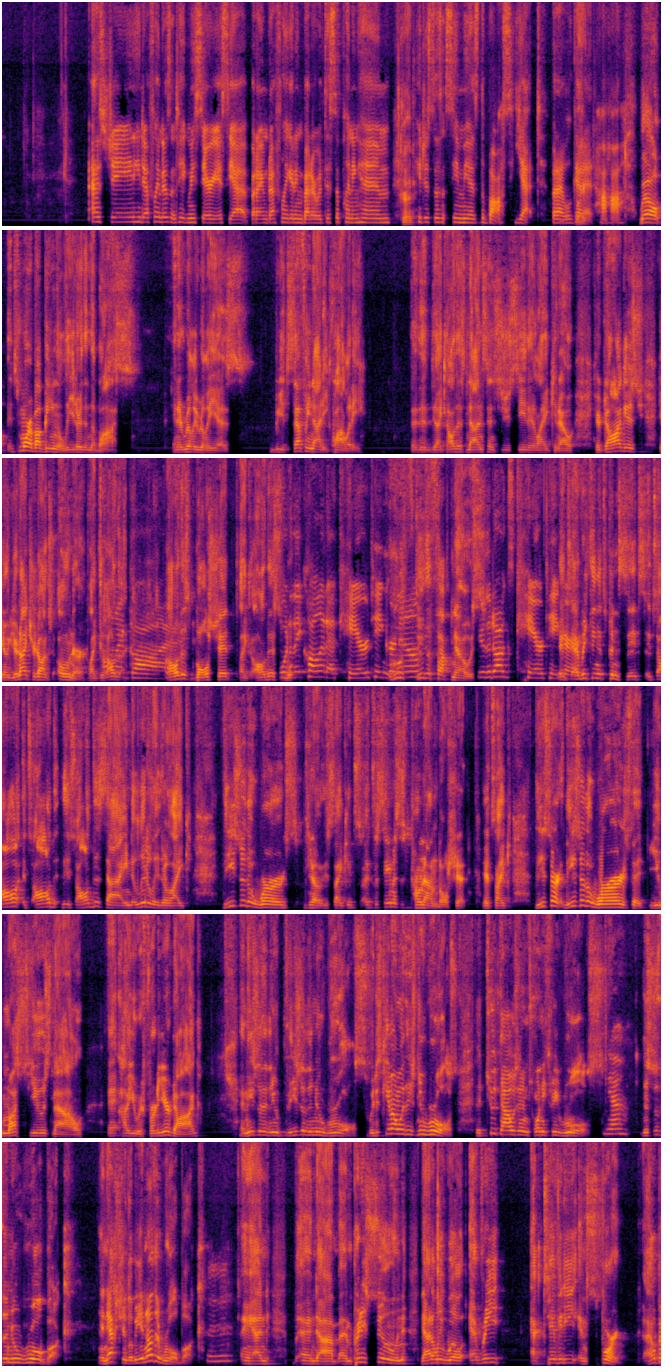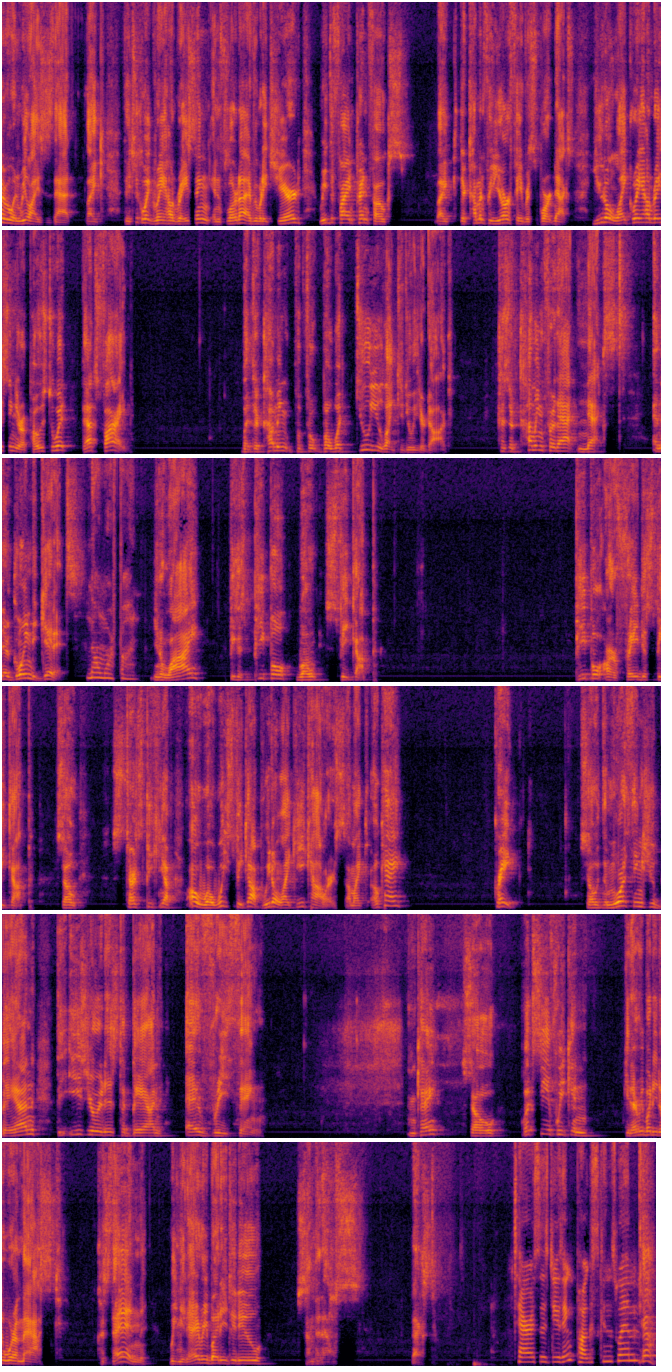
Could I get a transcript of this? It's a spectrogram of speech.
Ask Jane. He definitely doesn't take me serious yet, but I'm definitely getting better with disciplining him. Good. He just doesn't see me as the boss yet, but I will get Right. it. Haha. Well, it's more about being the leader than the boss. And it really, really is. It's definitely not equality. The- the- like all this nonsense you see that, like, you know, your dog is, you know, you're not your dog's owner. Like, Oh all, my god. all this bullshit, like all this. What do they call it? A caretaker who, now? who the fuck knows? You're the dog's caretaker. It's everything that's been it's it's all it's all it's all designed. Literally, they're like, these are the words, you know, it's like it's it's the same as this pronoun bullshit. It's like these are these are the words that you must use now, eh, how you refer to your dog. And these are the new these are the new rules. We just came out with these new rules, the 2023 rules. Yeah. This is the new rule book. And next year there'll be another rule book. Hmm and and um, and pretty soon not only will every activity and sport i hope everyone realizes that like they took away greyhound racing in florida. Everybody cheered. Read the fine print folks. Like they're coming for your favorite sport next. You don't like greyhound racing? You're opposed to it? That's fine but they're coming for, but what do you like to do with your dog because they're coming for that next and they're going to get it No more fun. you know why? Because people won't speak up. People are afraid to speak up. So start speaking up. Oh, well, we speak up. We don't like e collars. I'm like, okay, great. So the more things you ban, the easier it is to ban everything. Okay? So let's see if we can get everybody to wear a mask because then we can get everybody to do something else. Next. Tara says, Do you think pugs can swim? Yeah.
